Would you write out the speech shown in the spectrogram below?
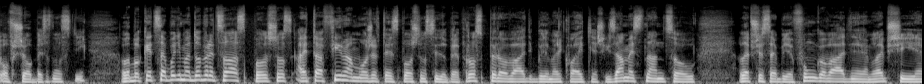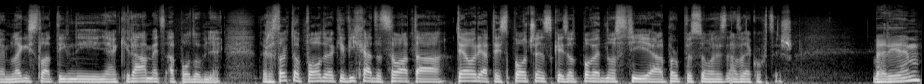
vo všeobecnosti. Lebo keď sa bude mať dobre celá spoločnosť, aj tá firma môže v tej spoločnosti dobre prosperovať, bude mať kvalitnejších zamestnancov, lepšie sa bude fungovať, neviem, lepší, neviem, legislatívny nejaký rámec a podobne. Takže z tohto pohľadu, aký vychádza celá tá teória tej spoločenskej zodpovednosti a purpose, nazvať ako chceš. Beriem,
